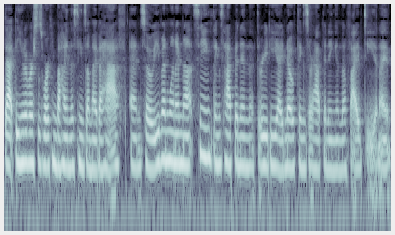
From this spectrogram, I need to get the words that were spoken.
that the universe is working behind the scenes on my behalf. And so even when I'm not seeing things happen in the 3D, I know things are happening in the 5D and I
